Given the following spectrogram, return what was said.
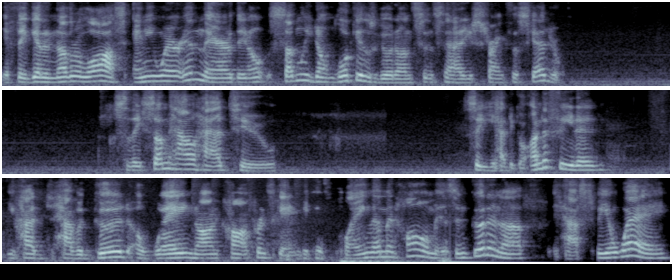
If they get another loss anywhere in there, they don't suddenly don't look as good on Cincinnati's strength of schedule. So they somehow had to so you had to go undefeated. You had to have a good away non conference game because playing them at home isn't good enough. It has to be away.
